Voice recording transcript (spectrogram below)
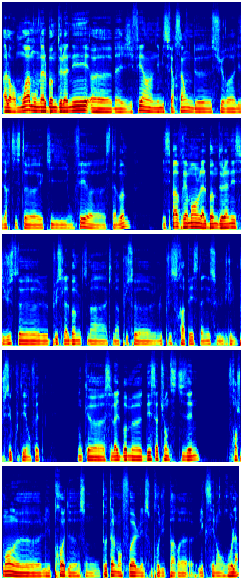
Alors moi, mon album de l'année, euh, bah, j'ai fait un hémisphère sound euh, sur euh, les artistes euh, qui ont fait euh, cet album. Mais c'est pas vraiment l'album de l'année, c'est juste euh, le- plus l'album qui m'a qui m'a plus euh, le plus frappé cette année, celui que j'ai le plus écouté en fait. Donc euh, c'est l'album des Saturn Citizen. Franchement, euh, les prods sont totalement folles. Elles sont produites par euh, l'excellent Rolla.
